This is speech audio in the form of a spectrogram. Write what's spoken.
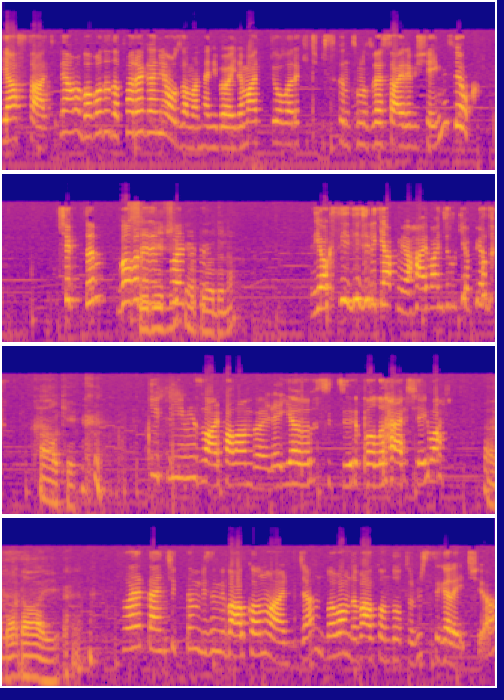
Yaz tatili ama babada da para gani o zaman hani böyle maddi olarak hiçbir sıkıntımız vesaire bir şeyimiz yok. Çıktım. Baba dedim CD'cilik mi tuvalete... yapıyor o dönem? Yok CD'cilik yapmıyor. Hayvancılık yapıyordu. Ha okey. Çiftliğimiz var falan böyle. Yağı, sütü, balı her şey var. Ha, daha, daha iyi. Tuvaletten çıktım. Bizim bir balkon vardı Can. Babam da balkonda oturmuş sigara içiyor.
